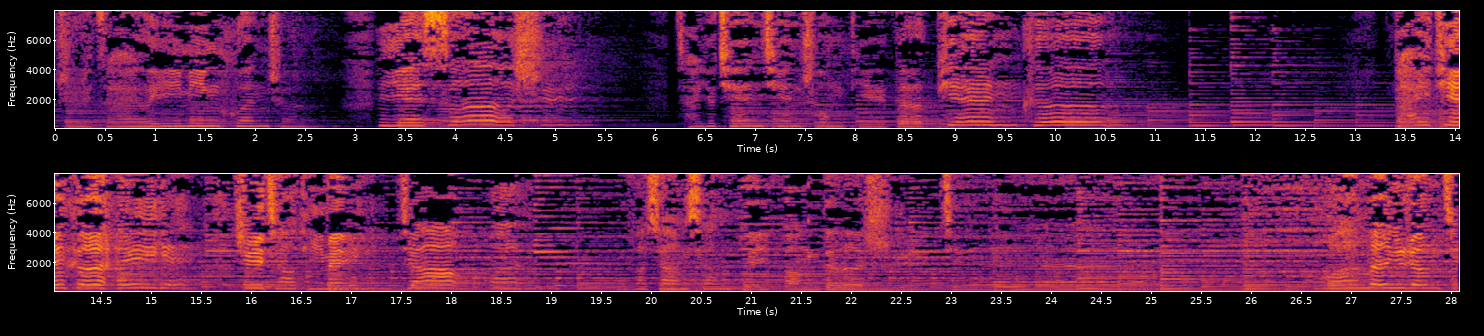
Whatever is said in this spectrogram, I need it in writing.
只在黎明混着夜色时，才有浅浅重叠的片刻。白天和黑夜只交替没。交换，无法想象对方的世界。我们仍坚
